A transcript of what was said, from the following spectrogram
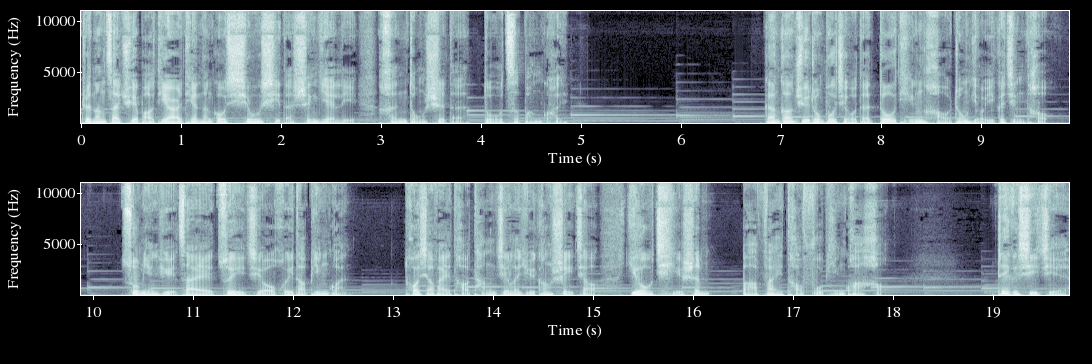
只能在确保第二天能够休息的深夜里，很懂事的独自崩溃。刚刚剧中不久的《都挺好》中有一个镜头。苏明玉在醉酒回到宾馆，脱下外套躺进了浴缸睡觉，又起身把外套抚平挂好。这个细节，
